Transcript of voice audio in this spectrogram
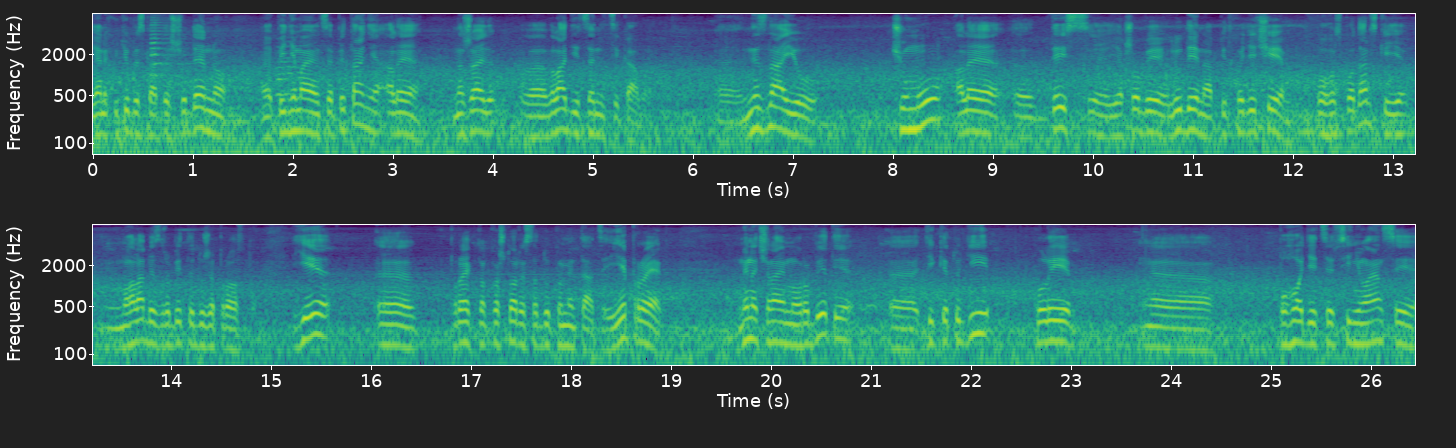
я не хотів би сказати щоденно, е, піднімають це питання, але, на жаль, е, владі це не цікаво. Е, Не знаю, чому, але десь, якщо б людина, підходячи по-господарськи, могла би зробити дуже просто. Є проєктно-кошторисна документація, є проєкт. Ми починаємо робити тільки тоді, коли погодяться всі нюанси,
